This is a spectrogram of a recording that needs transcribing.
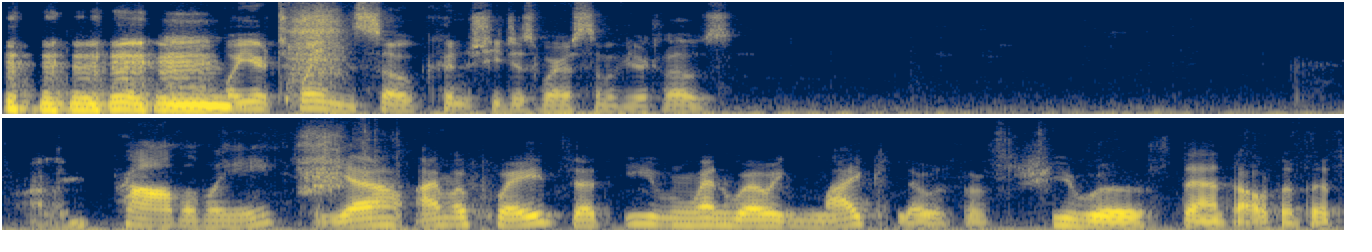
Well, you're twins, so couldn't she just wear some of your clothes? Probably. Yeah, I'm afraid that even when wearing my clothes, she will stand out a bit.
